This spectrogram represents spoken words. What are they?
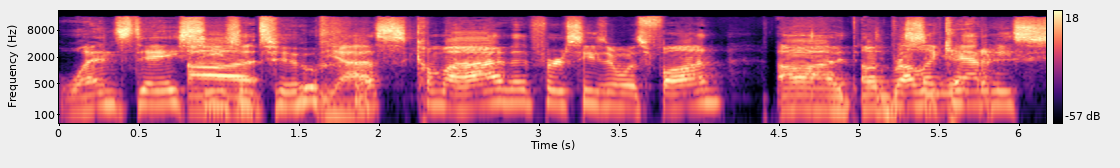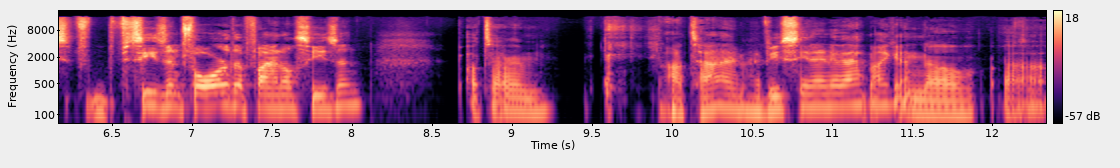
Wednesday season Uh, two. yes, come on. The first season was fun. Uh, Umbrella see it? Academy s- season four, the final season. About time. About time. Have you seen any of that, Micah? No. Uh,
